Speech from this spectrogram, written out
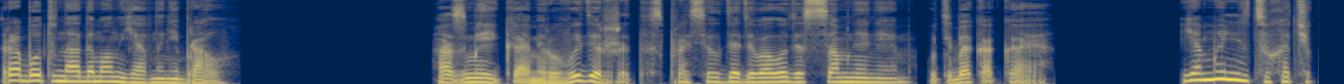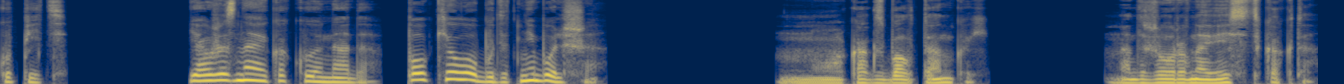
работу на дом он явно не брал. «А змей камеру выдержит?» — спросил дядя Володя с сомнением. «У тебя какая?» «Я мыльницу хочу купить. Я уже знаю, какую надо. Полкило будет, не больше». «Ну, а как с болтанкой? Надо же уравновесить как-то».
